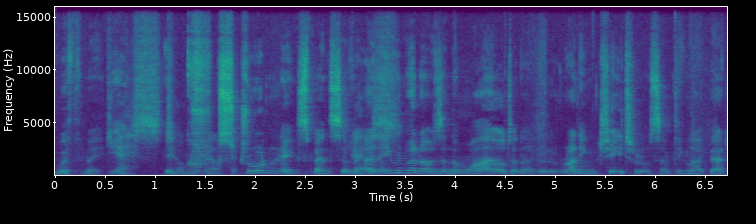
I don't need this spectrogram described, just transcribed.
With me. yes, tell me about it. Extraordinarily expensive, and even when I was in the wild and I got a running cheetah or something like that,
